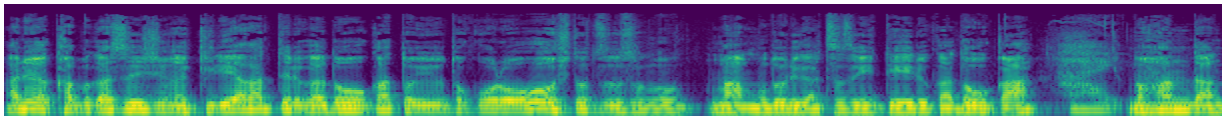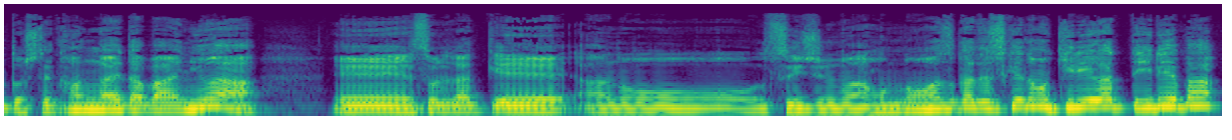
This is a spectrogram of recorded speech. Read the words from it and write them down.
あるいは株価水準が切り上がってるかどうかというところを一つ、その、まあ、戻りが続いているかどうかはい。の判断として考えた場合には、えー、それだけ、あのー水準はほんのわずかですけども、切り上がっていれば、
